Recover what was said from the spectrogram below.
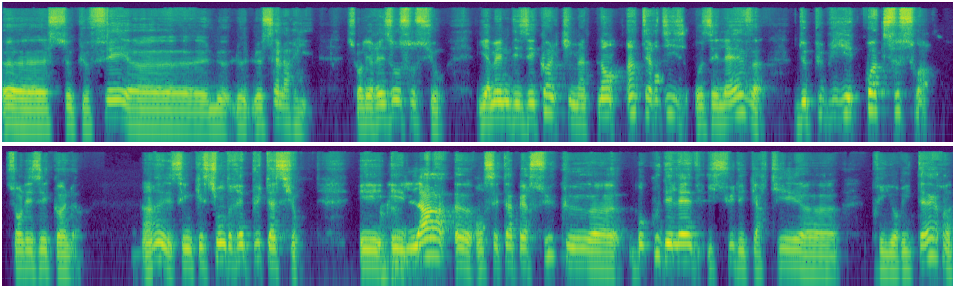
euh, ce que fait euh, le, le, salarié sur les réseaux sociaux. Il y a même des écoles qui maintenant interdisent aux élèves de publier quoi que ce soit sur les écoles. Hein, c'est une question de réputation. Et, là, on s'est aperçu que beaucoup d'élèves issus des quartiers prioritaires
